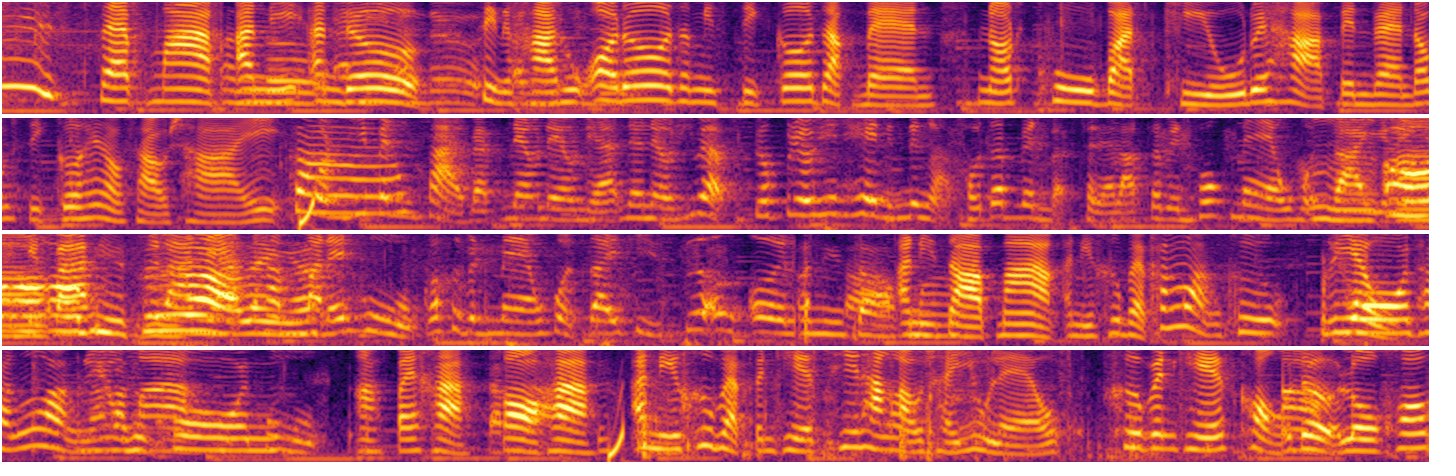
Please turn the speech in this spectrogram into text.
แซ่บมากอันนี้ Under Under อันนี้ Under สินค้าทุกออเดอร์จะมีสติกเกอร์จากแบรนด์ Not Cool But Cute ด้วยค่ะ เป็นแรนดอมสติกเกอร์ให้สาวๆใช้ คนที่เป็นสายแบบแนวแนวๆเนี้ยแนวแนวๆที่แบบเปรี้ยวๆเท่ๆนิดนึงอะเขาจะเป็นแบบสัญลักษณ์จะเป็นพวกแมวหัวใจอืมอะไรอย่างเงี้ยอ๋อปะผีเสื้อวลาอะไรอย่างเงี้ย ทำมาได้ถูกก็คือเป็นแมวหัวใจผีเสื้อเอิงเอยอันนี้จ้าอันนี้จับมาก อันนี้คือแบบ ข้างหลังคือเปรี้ยว โชทั้งหลังเปรี้นะยวคะทุกมากคน ถูก อะไปค่ะจับต่อค่ะ อันนี้คือแบบเป็นเคสที่ทางเราใช้อยู่แล้ว คือเป็นเคสของ The Local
